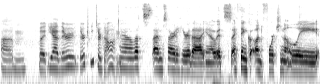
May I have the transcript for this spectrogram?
Um, but yeah, their their tweets are gone. Yeah, that's. I'm sorry to hear that. You know, it's. I think unfortunately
